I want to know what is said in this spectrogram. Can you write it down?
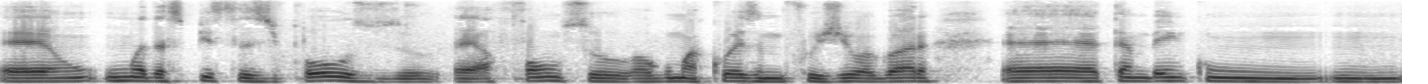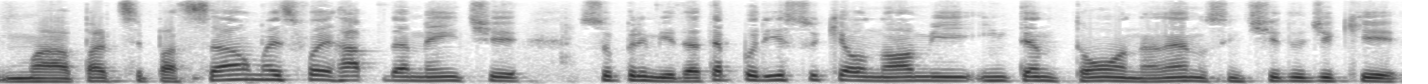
é, um, uma das pistas de pouso, é, Afonso, alguma coisa me fugiu agora, é, também com um, uma participação, mas foi rapidamente suprimida. Até por isso que é o nome intentona, né, no sentido de que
